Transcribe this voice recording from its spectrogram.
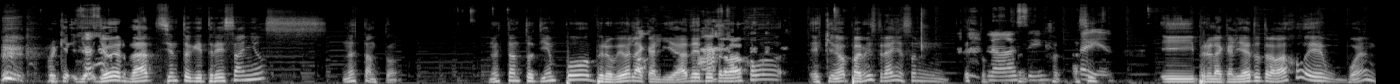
porque yo, yo de verdad siento que tres años no es tanto. No es tanto tiempo, pero veo la calidad de tu trabajo. Es que no, para mí tres años son esto. no, son- sí. son Está así. bien. Y, pero la calidad de tu trabajo es bueno.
